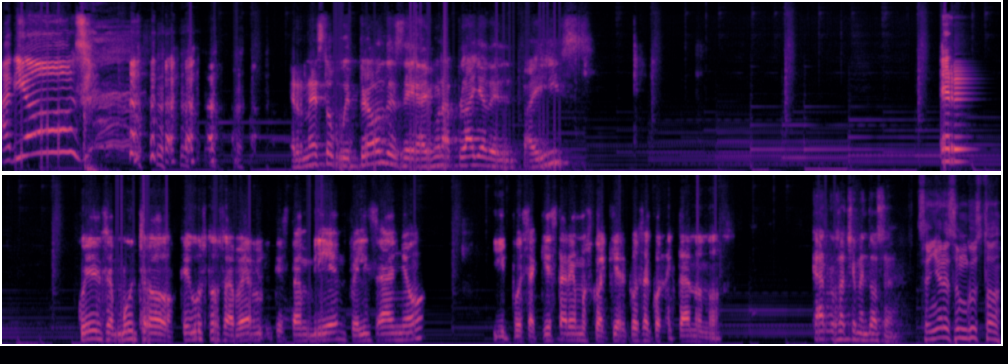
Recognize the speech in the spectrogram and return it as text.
Adiós. Ernesto Buitrón desde alguna playa del país. R. Cuídense mucho, qué gusto saber que están bien, feliz año y pues aquí estaremos cualquier cosa conectándonos. Carlos H. Mendoza. Señores, un gusto.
